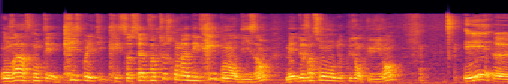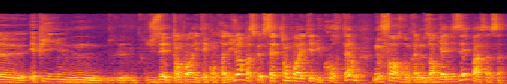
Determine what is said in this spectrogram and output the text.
on va affronter crise politique, crise sociale, enfin tout ce qu'on a décrit pendant dix ans, mais de façon de plus en plus vivante. Et, euh, et puis, une, je disais temporalité contradictoire, parce que cette temporalité du court terme nous force donc à nous organiser face à ça.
